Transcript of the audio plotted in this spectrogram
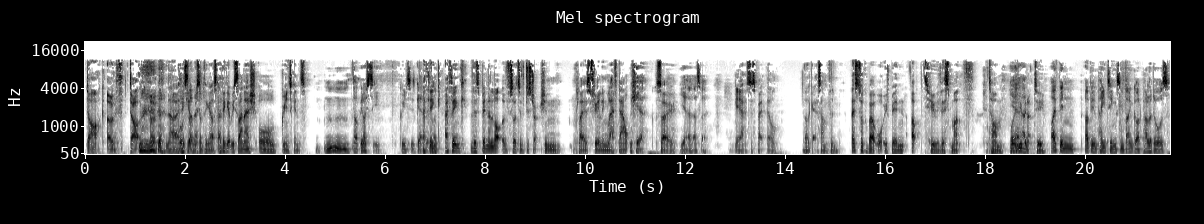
Dark Oath, Dark Oath. No, I think it'll be something else. I think it'll be Slaanesh or Greenskins. Mm, that'd be nice to see Greenskins get. a I think I think there's been a lot of sort of destruction players feeling left out. Yeah. So Yeah, that's fair. yeah, I suspect they'll they'll get something. Let's talk about what we've been up to this month. Tom, what have you Yeah. been up to? I've been I've been painting some Vanguard Palladors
